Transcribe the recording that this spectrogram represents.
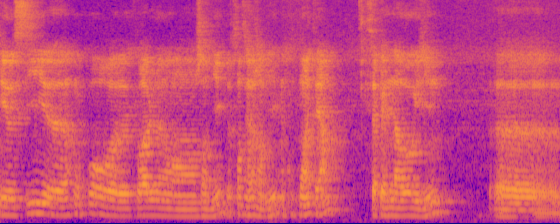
et aussi euh, un concours euh, qui aura lieu en janvier, le 31 janvier, un concours interne qui s'appelle Nao Origin. Euh,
